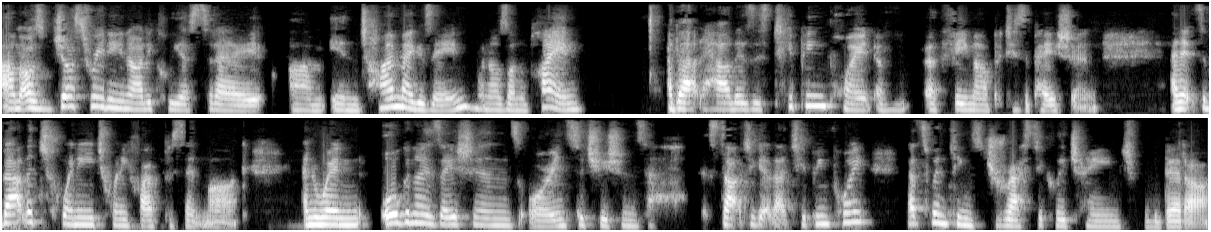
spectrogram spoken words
Um, I was just reading an article yesterday um, in Time magazine when I was on a plane about how there's this tipping point of, of female participation. And it's about the 20, 25% mark. And when organizations or institutions start to get that tipping point, that's when things drastically change for the better.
